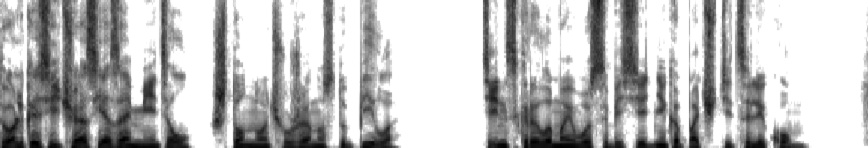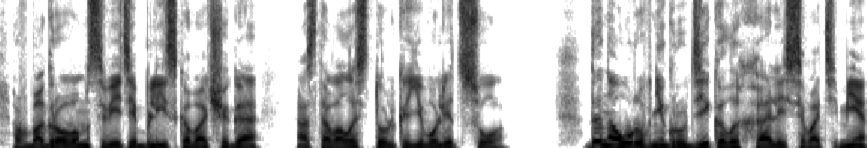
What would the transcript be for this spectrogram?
Только сейчас я заметил, что ночь уже наступила. Тень скрыла моего собеседника почти целиком. В багровом свете близкого очага оставалось только его лицо. Да на уровне груди колыхались во тьме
